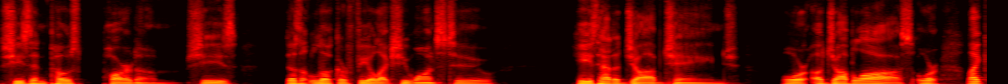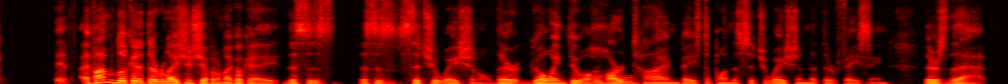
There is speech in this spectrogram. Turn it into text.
She's in postpartum. She's doesn't look or feel like she wants to. He's had a job change or a job loss or like if if I'm looking at their relationship and I'm like, okay, this is this is situational. They're going through a hard Mhm. time based upon the situation that they're facing. There's that.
